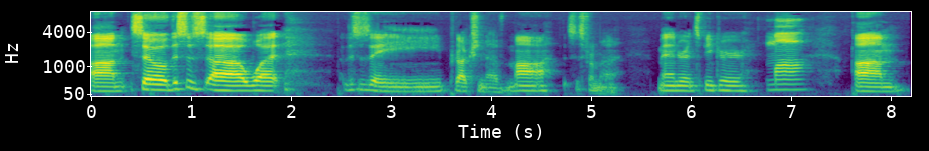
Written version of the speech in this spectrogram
Um, so this is uh, what this is a production of Ma. This is from a Mandarin speaker. Ma. Um,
